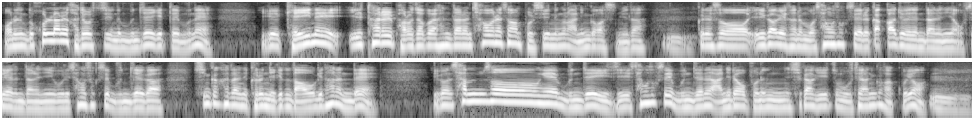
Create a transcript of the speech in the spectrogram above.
어느 정도 혼란을 가져올 수 있는 문제이기 때문에 이게 개인의 일탈을 바로잡아야 한다는 차원에서만 볼 수 있는 건 아닌 것 같습니다. 음. 그래서 일각에서는 뭐 상속세를 깎아줘야 된다느니 없애야 된다느니 우리 상속세 문제가 심각하다니 그런 얘기도 나오긴 하는데 이건 삼성의 문제이지 상속세의 문제는 아니라고 보는 시각이 좀 우세한 것 같고요. 음.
